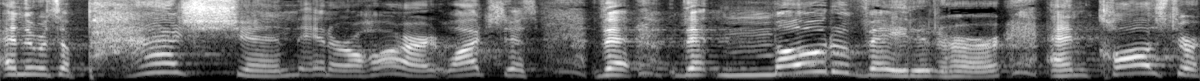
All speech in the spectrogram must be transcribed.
and there was a passion in her heart. Watch this that that motivated her and caused her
